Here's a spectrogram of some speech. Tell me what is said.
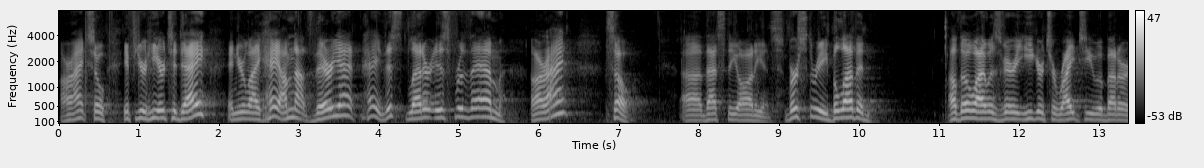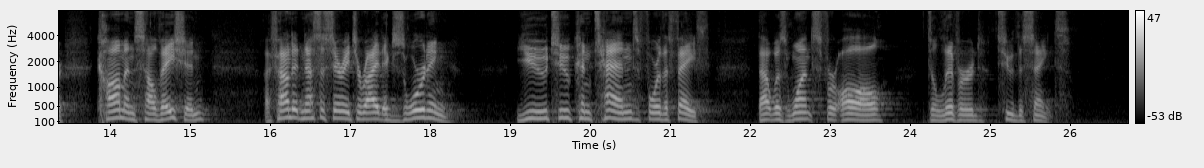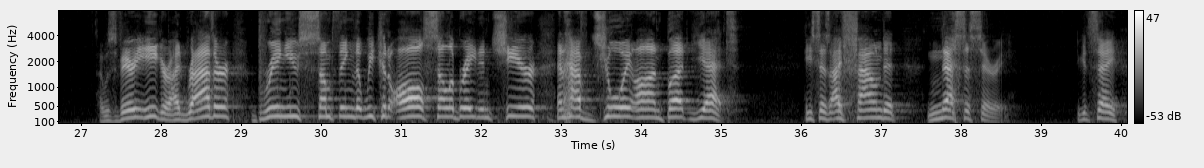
All right, so if you're here today and you're like, hey, I'm not there yet, hey, this letter is for them. All right? So uh, that's the audience. Verse 3 Beloved, although I was very eager to write to you about our common salvation, I found it necessary to write exhorting you to contend for the faith that was once for all delivered to the saints. I was very eager. I'd rather bring you something that we could all celebrate and cheer and have joy on, but yet, he says, I found it necessary. You could say,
